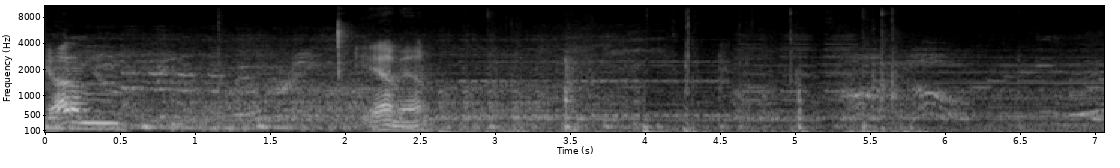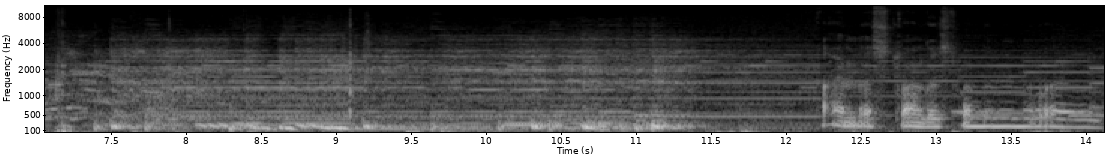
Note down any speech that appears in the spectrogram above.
Got him. Yeah, man. Strongest woman in the world,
